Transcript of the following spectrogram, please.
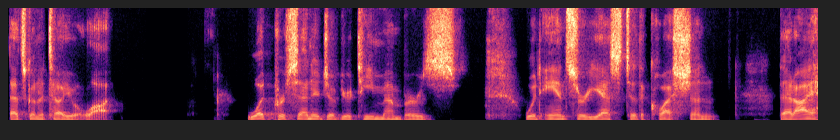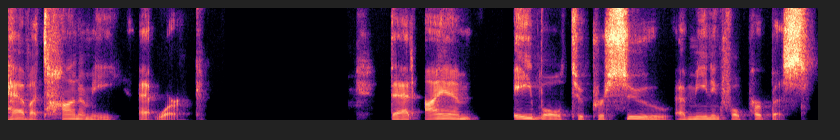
That's going to tell you a lot. What percentage of your team members would answer yes to the question that I have autonomy at work? That I am able to pursue a meaningful purpose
